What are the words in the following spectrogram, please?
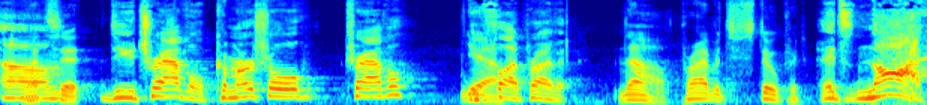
That's Um, it. Do you travel commercial travel? You Yeah. fly private. No, private's stupid. It's not.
